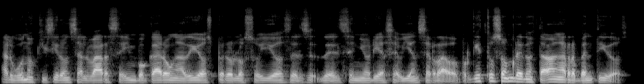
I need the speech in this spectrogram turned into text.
Algunos quisieron salvarse, invocaron a Dios, pero los oídos del, Señor ya se habían cerrado, porque estos hombres no estaban arrepentidos.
